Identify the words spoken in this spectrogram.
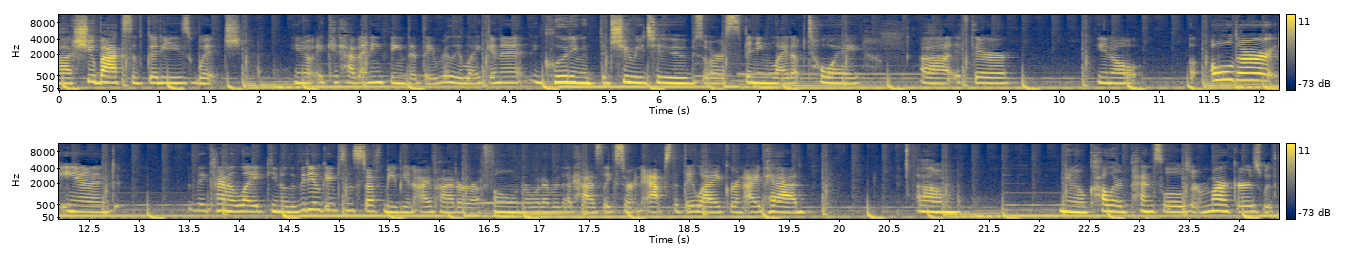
Uh, shoebox of goodies, which you know it could have anything that they really like in it, including the chewy tubes or a spinning light up toy. Uh, if they're you know older and they kind of like you know the video games and stuff maybe an ipad or a phone or whatever that has like certain apps that they like or an ipad um, you know colored pencils or markers with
